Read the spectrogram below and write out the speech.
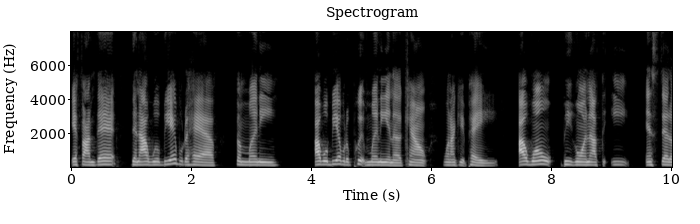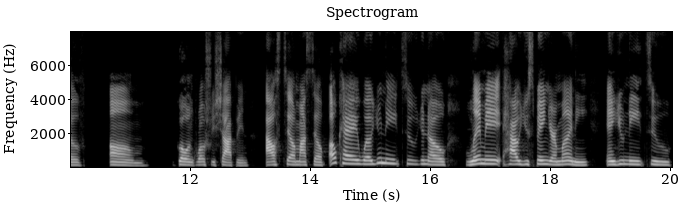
if I'm that, then I will be able to have some money. I will be able to put money in an account when I get paid. I won't be going out to eat instead of um going grocery shopping. I'll tell myself, okay, well, you need to, you know, limit how you spend your money and you need to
